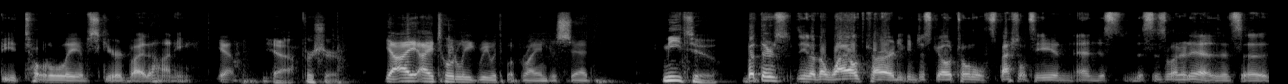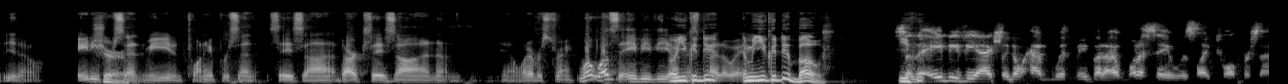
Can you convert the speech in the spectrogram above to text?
be totally obscured by the honey Yeah. Yeah, for sure. Yeah, I, I totally agree with what Brian just said. Me too. but there's you know the wild card you can just go total specialty and and just this is what it is it's a you know 80% mead and 20% saison dark saison and you know whatever strength what was the abv Or on you this, could do. by the way I mean, you could do both. You So the ABV I actually don't have with me, but I want to say it was like twelve percent.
